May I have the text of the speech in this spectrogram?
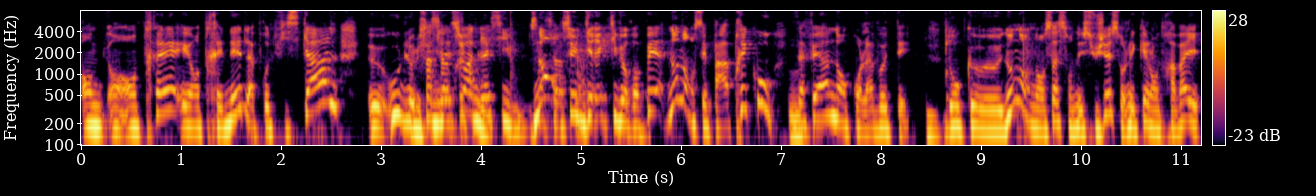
entrait et entraînait de la fraude fiscale ou de l'optimisation agressive. non, c'est une directive européenne. Non, non, c'est pas après coup. Mmh. Ça fait un an qu'on l'a voté. Donc, non, non, non, ça sont des sujets sur lesquels on travaille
